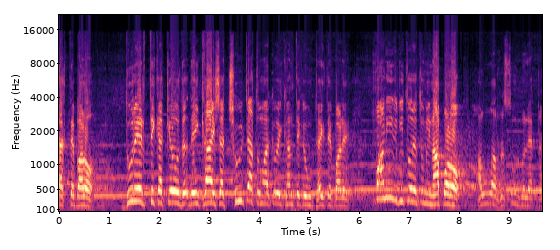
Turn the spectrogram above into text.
থাকতে পারো। দূরের থেকে কেউ দেখা এসা ছুইটা তোমাকে ওইখান থেকে উঠাইতে পারে। পানির ভিতরে তুমি না পড়ো। আল্লাহ রসুল বলে একটা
